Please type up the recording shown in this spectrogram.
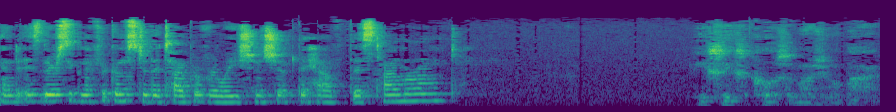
And is there significance to the type of relationship they have this time around? He seeks a close emotional bond.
